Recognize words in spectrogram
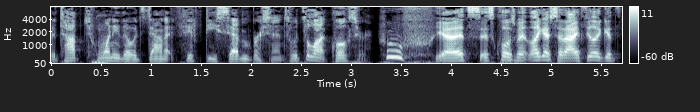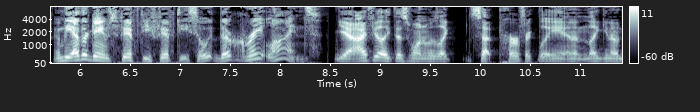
The top 20 though, it's down at 57%, so it's a lot closer. Whew. Yeah, it's, it's close, man. Like I said, I feel like it's, and the other game's 50-50, so they're great lines. Yeah, I feel like this one was like set perfectly and like, you know,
